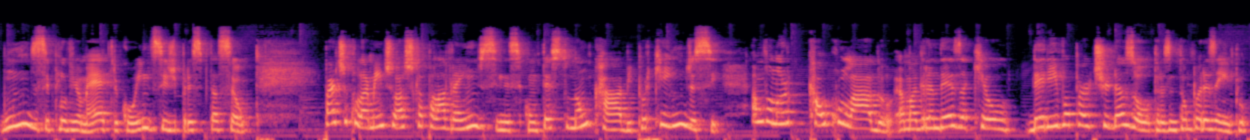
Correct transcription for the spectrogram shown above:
índice pluviométrico ou índice de precipitação. Particularmente, eu acho que a palavra índice nesse contexto não cabe, porque índice é um valor calculado, é uma grandeza que eu derivo a partir das outras. Então, por exemplo,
